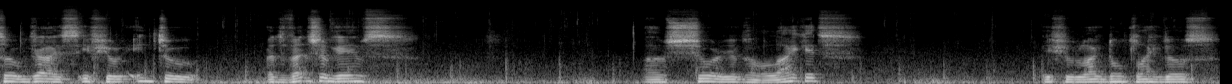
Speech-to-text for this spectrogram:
So guys, if you're into adventure games, I'm sure you're gonna like it. If you like, don't like those,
